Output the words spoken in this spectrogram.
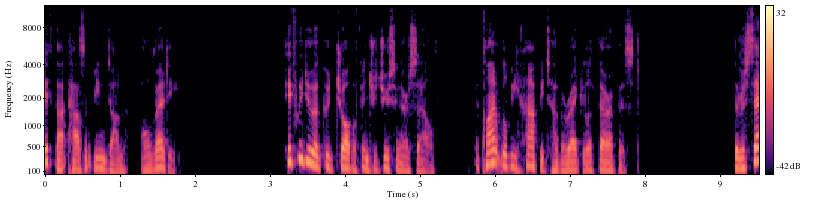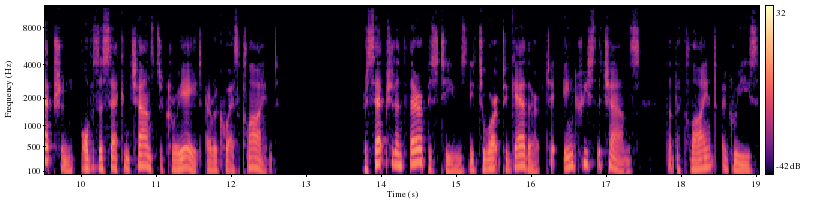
if that hasn't been done already. If we do a good job of introducing ourselves, the client will be happy to have a regular therapist. The reception offers a second chance to create a request client. Reception and therapist teams need to work together to increase the chance that the client agrees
